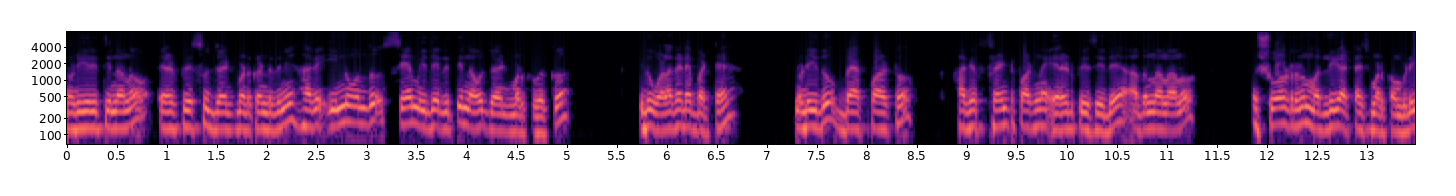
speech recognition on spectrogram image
ನೋಡಿ, ಈ ರೀತಿ ನಾನು ಎರಡು ಪೀಸು ಜಾಯಿಂಟ್ ಮಾಡ್ಕೊಂಡಿದ್ದೀನಿ. ಹಾಗೆ ಇನ್ನೂ ಒಂದು ಸೇಮ್ ಇದೇ ರೀತಿ ನಾವು ಜಾಯಿಂಟ್ ಮಾಡ್ಕೋಬೇಕು. ಇದು ಒಳಗಡೆ ಬಟ್ಟೆ. ನೋಡಿ, ಇದು ಬ್ಯಾಕ್ ಪಾರ್ಟು ಹಾಗೆ ಫ್ರಂಟ್ ಪಾರ್ಟ್ನ ಎರಡು ಪೀಸ್ ಇದೆ. ಅದನ್ನ ನಾನು ಶೋಲ್ಡರ್ ಮೊದಲಿಗೆ ಅಟ್ಯಾಚ್ ಮಾಡ್ಕೊಂಬಿಡಿ.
